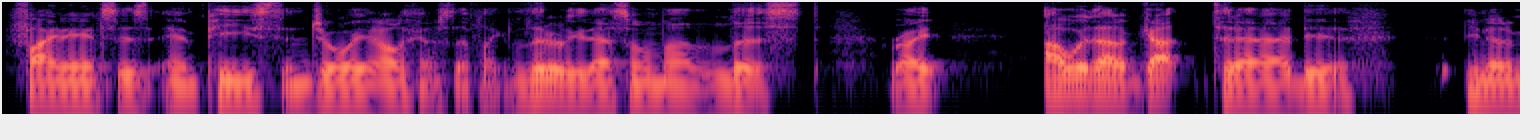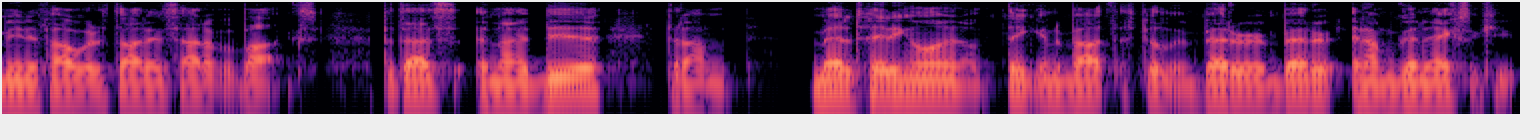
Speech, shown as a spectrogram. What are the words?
finances and peace and joy and all that kind of stuff. Like literally, that's on my list, right? I would not have got to that idea, you know what I mean, if I would have thought inside of a box. But that's an idea that I'm meditating on and I'm thinking about that's feeling better and better, and I'm going to execute.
